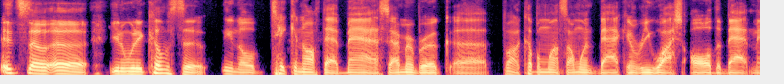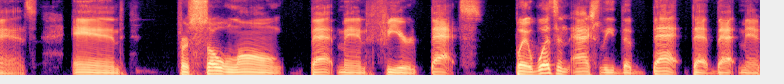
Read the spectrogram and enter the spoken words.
And so, uh, you know, when it comes to you know taking off that mask, I remember uh, about a couple months I went back and rewatched all the Batmans, and for so long, Batman feared bats, but it wasn't actually the bat that Batman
